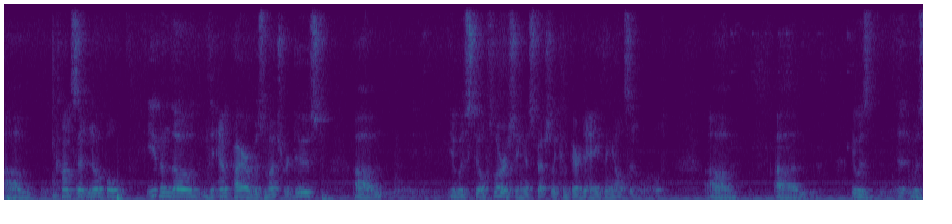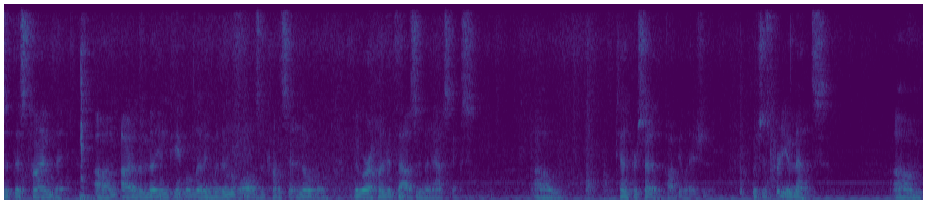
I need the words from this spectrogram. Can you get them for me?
Um, Constantinople, even though the empire was much reduced, um, it was still flourishing, especially compared to anything else in the world. Um, um, it was it was at this time that um, out of a million people living within the walls of Constantinople, there were 100,000 monastics, um, 10% of the population, which is pretty immense. Um,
